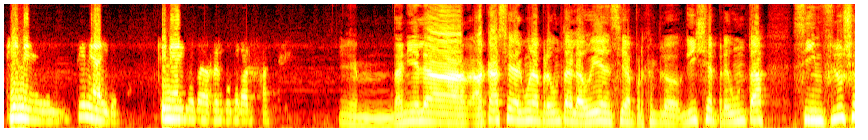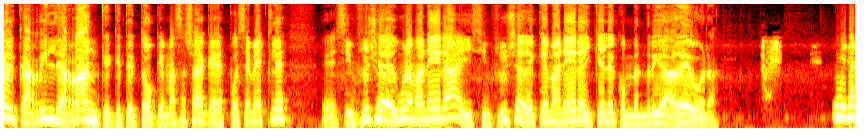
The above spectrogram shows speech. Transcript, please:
tiene, tiene aire, tiene aire para recuperar fácil. Eh, Daniela, acá hay alguna pregunta de la audiencia. Por ejemplo, Guille pregunta si influye el carril de arranque que te toque, más allá de que después se mezcle, eh, si influye de alguna manera y si influye de qué manera y qué le convendría a Débora. Mira,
